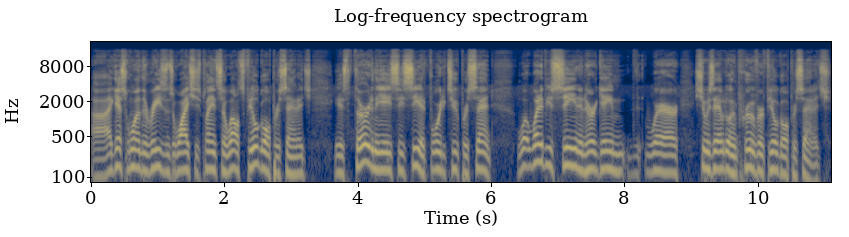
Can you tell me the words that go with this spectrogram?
Uh, I guess one of the reasons why she's playing so well, is field goal percentage, is third in the ACC at 42%. What, what have you seen in her game where she was able to improve her field goal percentage?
